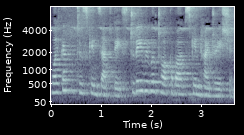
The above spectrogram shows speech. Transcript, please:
Welcome to Skin Saturdays. Today we will talk about skin hydration.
